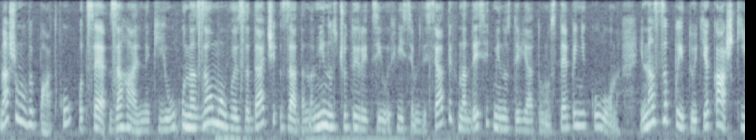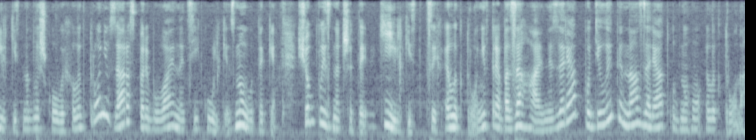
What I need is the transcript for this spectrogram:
В нашому випадку, оце загальне Q у нас за умовою задачі задано мінус 4,8 на 10 мінус 9 степені кулона. І нас запитують, яка ж кількість надлишкових електронів зараз перебуває на цій кульці. Знову таки, щоб визначити кількість цих електронів, треба загальний заряд поділити на заряд одного електрона.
